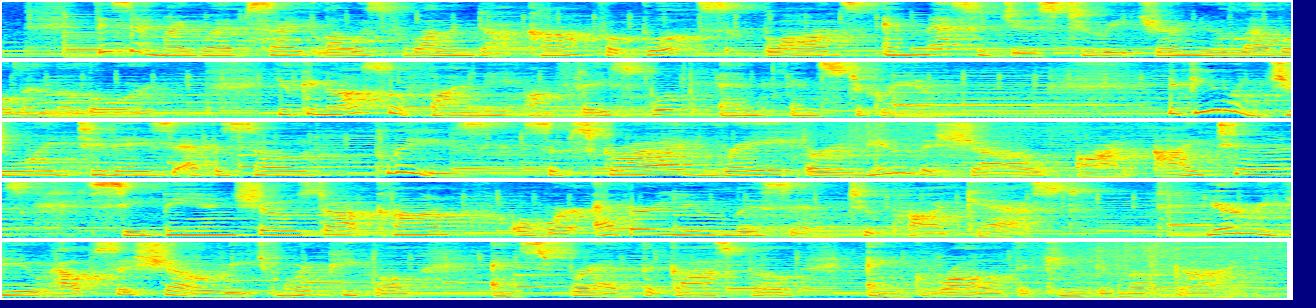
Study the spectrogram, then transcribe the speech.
Visit my website, loisflewelling.com, for books, blogs, and messages to reach your new level in the Lord. You can also find me on Facebook and Instagram. If you enjoyed today's episode, please subscribe, rate, or review the show on iTunes, cpnshows.com, or wherever you listen to podcasts. Your review helps the show reach more people and spread the gospel and grow the kingdom of God.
